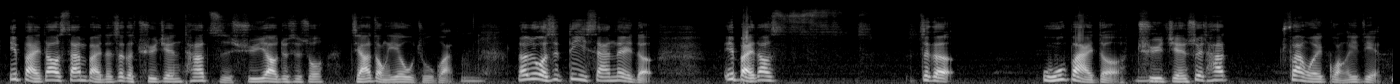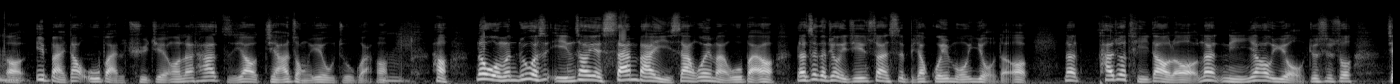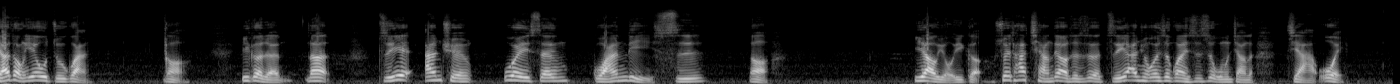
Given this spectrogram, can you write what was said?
一百到三百的这个区间，它只需要就是说甲种业务主管。那如果是第三类的，一百到这个五百的区间，所以它范围广一点哦，一百到五百的区间哦，那它只要甲种业务主管哦。好，那我们如果是营造业三百以上未满五百哦，那这个就已经算是比较规模有的哦。那他就提到了哦，那你要有就是说甲种业务主管哦一个人，那职业安全卫生管理师哦。要有一个，所以他强调的这个职业安全卫生管理师是我们讲的甲位。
